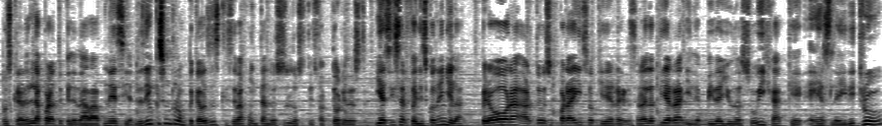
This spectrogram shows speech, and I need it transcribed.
pues crear el aparato que le daba amnesia. Les digo que es un rompecabezas que se va juntando, eso es lo satisfactorio de esto. Y así ser feliz con Angela. Pero ahora, harto de su paraíso, quiere regresar a la Tierra y le pide ayuda a su hija, que es Lady True.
